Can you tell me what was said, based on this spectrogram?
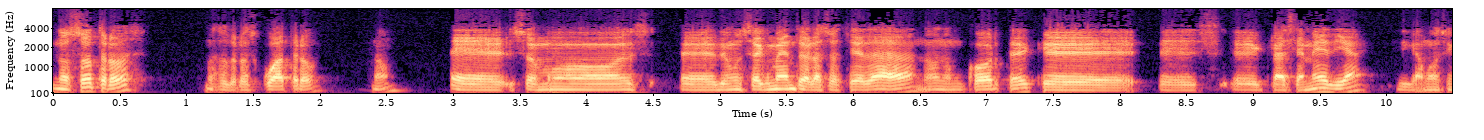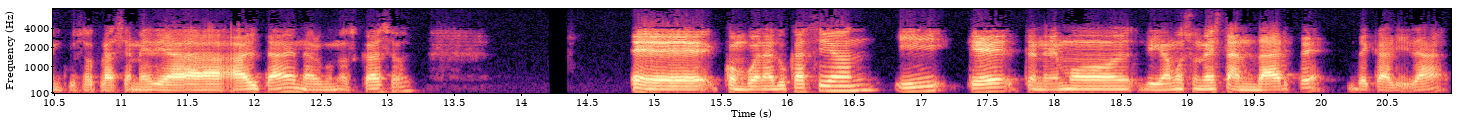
nosotros, nosotros cuatro, ¿no? Eh, somos eh, de un segmento de la sociedad, ¿no? de un corte que es eh, clase media, digamos incluso clase media alta en algunos casos, con buena educación y que tenemos, digamos, un estandarte de calidad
